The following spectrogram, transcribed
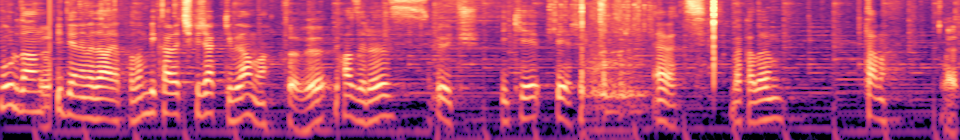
Buradan bir deneme daha yapalım. Bir kare çıkacak gibi ama. Tabii. Hazırız. 3, 2, 1. Evet. Bakalım. Tamam. Evet.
